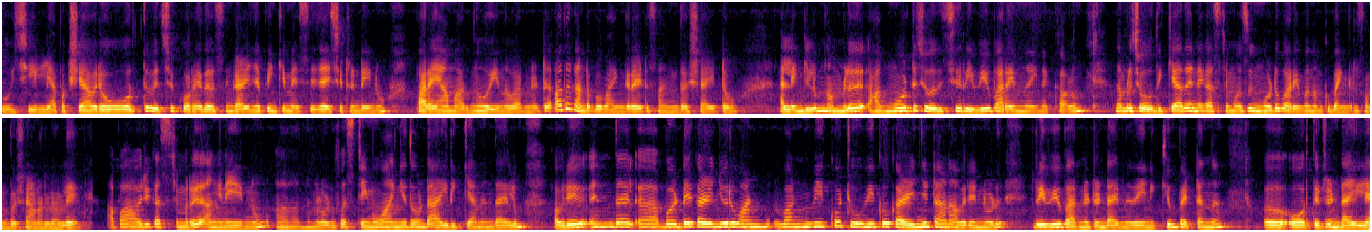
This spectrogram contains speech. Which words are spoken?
ചോദിച്ചില്ല. പക്ഷേ അവർ ഓർത്ത് വെച്ച് കുറേ ദിവസം കഴിഞ്ഞപ്പോൾ എനിക്ക് മെസ്സേജ് അയച്ചിട്ടുണ്ടായിരുന്നു. പറയാൻ മറന്നുപോയി എന്ന് പറഞ്ഞിട്ട്. അത് കണ്ടപ്പോൾ ഭയങ്കരമായിട്ട് സന്തോഷമായിട്ടോ അല്ലെങ്കിലും നമ്മൾ അങ്ങോട്ട് ചോദിച്ച് റിവ്യൂ പറയുന്നതിനേക്കാളും നമ്മൾ ചോദിക്കാതെ തന്നെ കസ്റ്റമേഴ്സ് ഇങ്ങോട്ട് പറയുമ്പോൾ നമുക്ക് ഭയങ്കര സന്തോഷമാണല്ലോ അല്ലേ? അപ്പോൾ ആ ഒരു കസ്റ്റമർ അങ്ങനെയായിരുന്നു. നമ്മളോട് ഫസ്റ്റ് ടൈം വാങ്ങിയതുകൊണ്ടായിരിക്കാം. എന്തായാലും അവർ എന്താ ബർത്ത്ഡേ കഴിഞ്ഞൊരു വൺ വൺ വീക്കോ ടു വീക്കോ കഴിഞ്ഞിട്ടാണ് അവരെന്നോട് റിവ്യൂ പറഞ്ഞിട്ടുണ്ടായിരുന്നത്. എനിക്കും പെട്ടെന്ന് ഓർത്തിട്ടുണ്ടായില്ല.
